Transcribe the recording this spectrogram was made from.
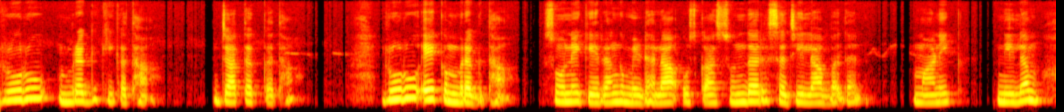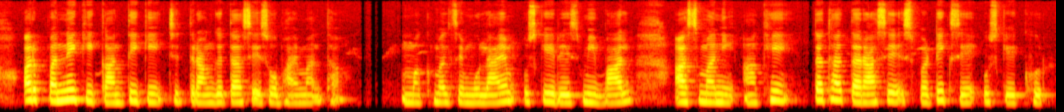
रूरू मृग की कथा, जातक कथा। रूरू एक मृग था। सोने के रंग में ढला उसका सुंदर सजीला बदन। माणिक, नीलम और पन्ने की कांति की चित्रांगता से शोभायमान था। मखमल से मुलायम उसके रेशमी बाल, आसमानी आँखें तथा तरासे स्फटिक से उसके खुर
